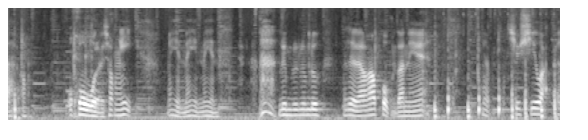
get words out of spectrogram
ตัดเอโอ้โหเหรอช่องนี้อีกไม่เห็นไม่เห็นไม่เห็น ลืมลืมลืมดูเสร็จแล้วครับผมตอนนี้แบบชิวๆอะ เอ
